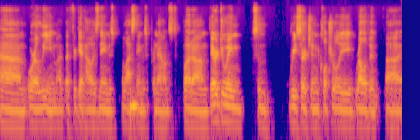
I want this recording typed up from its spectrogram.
um, or Alim. I, I forget how his name is, last name is pronounced, but um, they're doing some research in culturally relevant, uh,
